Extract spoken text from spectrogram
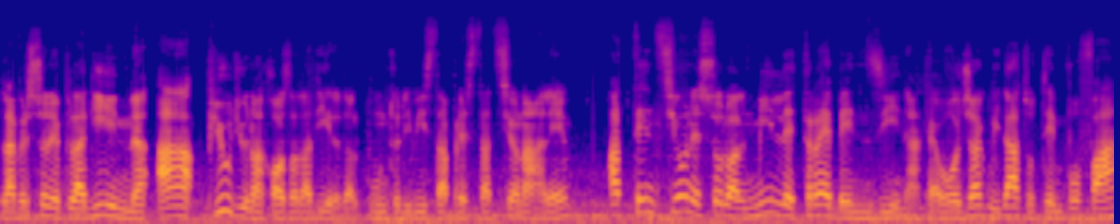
la versione plug-in ha più di una cosa da dire dal punto di vista prestazionale. Attenzione solo al 1300 benzina che avevo già guidato tempo fa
